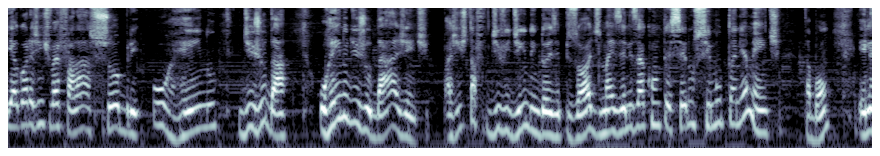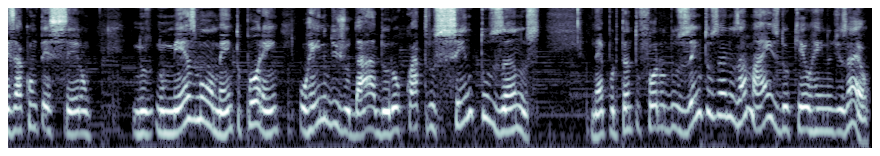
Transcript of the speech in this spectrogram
E agora a gente vai falar sobre o reino de Judá. O reino de Judá, gente, a gente está dividindo em dois episódios, mas eles aconteceram simultaneamente tá bom? Eles aconteceram no, no, mesmo momento, porém, o reino de Judá durou 400 anos, né? Portanto, foram 200 anos a mais do que o reino de Israel.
